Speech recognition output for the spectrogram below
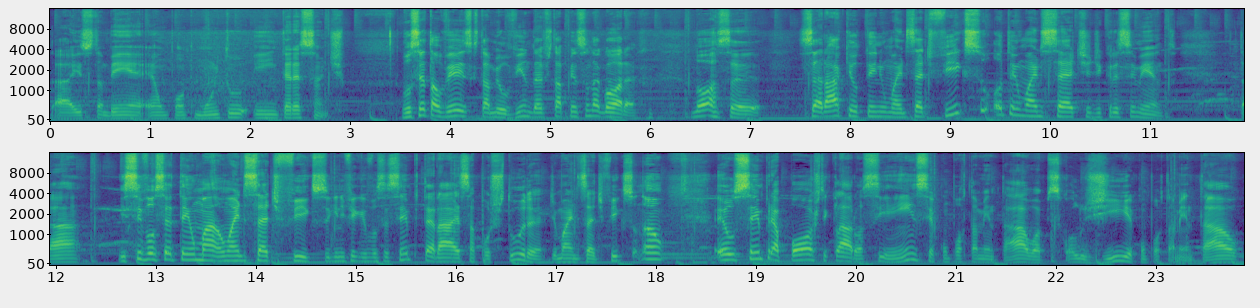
Tá? Isso também é, é um ponto muito interessante. Você, talvez, que está me ouvindo, deve estar pensando agora: nossa, será que eu tenho um mindset fixo ou tenho um mindset de crescimento? tá? E se você tem uma, um mindset fixo, significa que você sempre terá essa postura de mindset fixo? Não. Eu sempre aposto, e claro, a ciência comportamental, a psicologia comportamental,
